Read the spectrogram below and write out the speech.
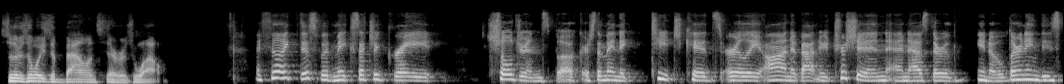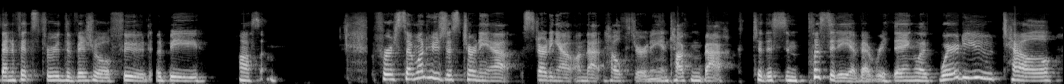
So there's always a balance there as well. I feel like this would make such a great children's book or something to teach kids early on about nutrition and as they're, you know, learning these benefits through the visual food it would be awesome. For someone who's just turning out, starting out on that health journey and talking back to the simplicity of everything, like where do you tell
